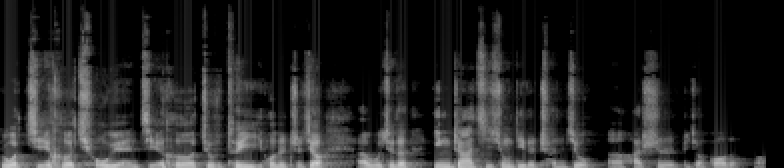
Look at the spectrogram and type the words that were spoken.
如果结合球员，结合就是退役以后的执教，呃，我觉得英扎吉兄弟的成就啊还是比较高的啊。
